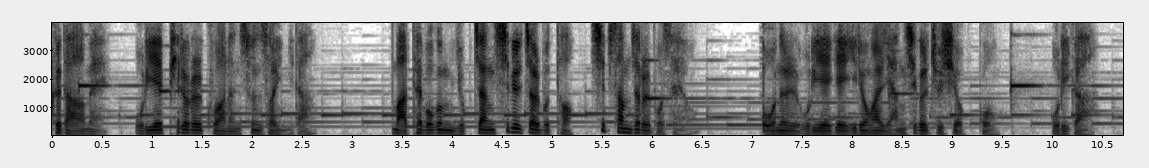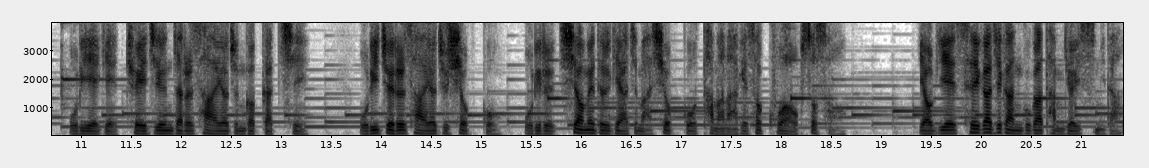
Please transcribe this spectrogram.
그 다음에 우리의 필요를 구하는 순서입니다. 마태복음 6장 11절부터 13절을 보세요. 오늘 우리에게 일용할 양식을 주시옵고 우리가 우리에게 죄 지은 자를 사하여 준 것 같이 우리 죄를 사하여 주시옵고 우리를 시험에 들게 하지 마시옵고 다만 악에서 구하옵소서. 여기에 세 가지 간구가 담겨 있습니다.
